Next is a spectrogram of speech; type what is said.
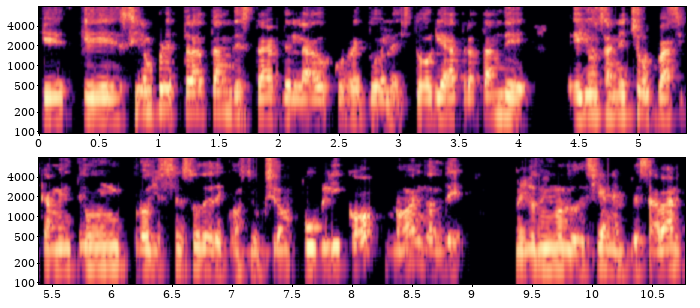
que, que siempre tratan de estar del lado correcto de la historia, tratan de, ellos han hecho básicamente un proceso de deconstrucción público, ¿no? En donde ellos mismos lo decían, empezaban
